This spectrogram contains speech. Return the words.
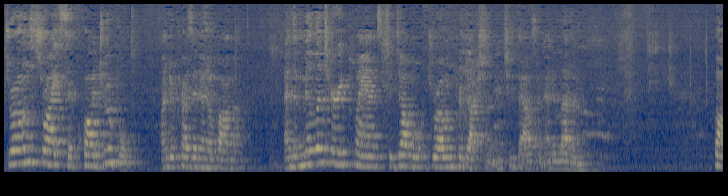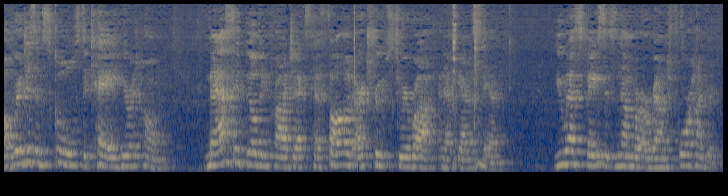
Drone strikes have quadrupled under President Obama, and the military plans to double drone production in 2011. While bridges and schools decay here at home, massive building projects have followed our troops to Iraq and Afghanistan. U.S. bases number around 400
